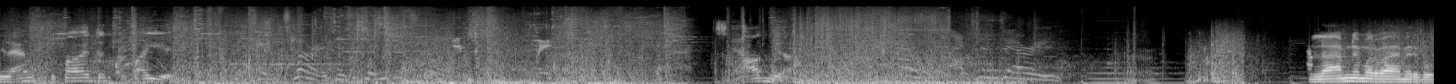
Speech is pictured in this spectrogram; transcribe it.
Lamp छुपा है तो has भाग गया। लैम ने मरवाया मेरे को।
